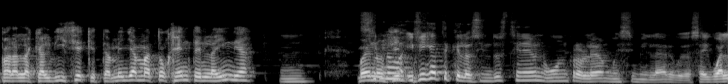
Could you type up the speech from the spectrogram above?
para la calvicie que también ya mató gente en la India. Mm. Bueno, y fíjate que los hindús tienen un problema muy similar, güey. O sea, igual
